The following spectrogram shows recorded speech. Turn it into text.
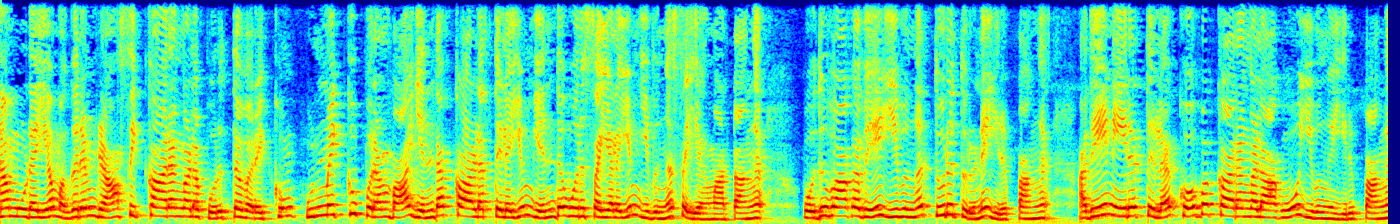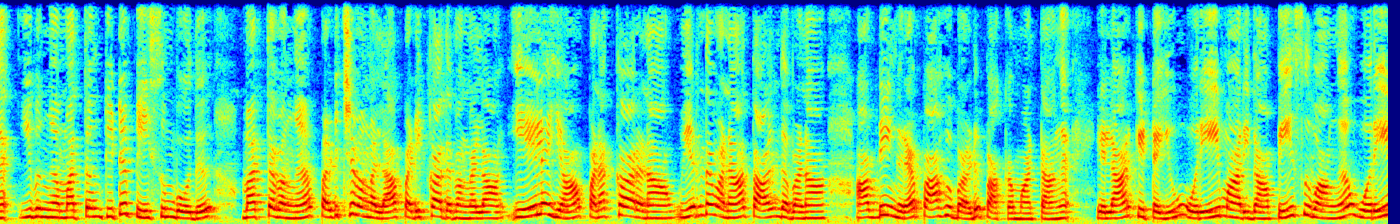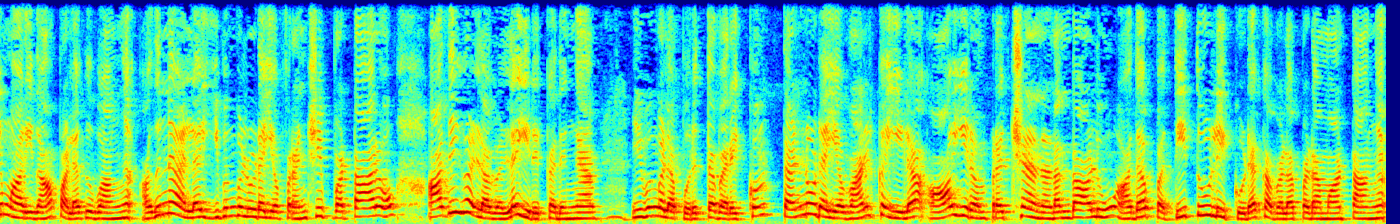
நம்முடைய மகரம் ராசிக்காரங்களை பொறுத்த வரைக்கும் உண்மைக்கு புறம்பா எந்த காலத்திலையும் எந்த ஒரு செயலையும் இவங்க செய்ய மாட்டாங்க. பொதுவாகவே இவங்க துரு துருன்னு இருப்பாங்க. அதே நேரத்தில் கோபக்காரங்களாகவும் இவங்க இருப்பாங்க. இவங்க மற்றவங்கிட்ட பேசும்போது மற்றவங்க படித்தவங்களா படிக்காதவங்களா ஏழையா பணக்காரனா உயர்ந்தவனா தாழ்ந்தவனா அப்படிங்கிற பாகுபாடு பார்க்க மாட்டாங்க. எல்லார்கிட்டையும் ஒரே மாதிரி தான் பேசுவாங்க ஒரே மாதிரி தான் பழகுவாங்க. அதனால இவங்களுடைய ஃப்ரெண்ட்ஷிப் வட்டாரம் அதிக லெவலில் இருக்குதுங்க. இவங்களை பொறுத்த வரைக்கும் தன்னுடைய வாழ்க்கையில் ஆயிரம் பிரச்சனை நடந்தாலும் அதை பற்றி துளி கூட கவலைப்பட மாட்டாங்க.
